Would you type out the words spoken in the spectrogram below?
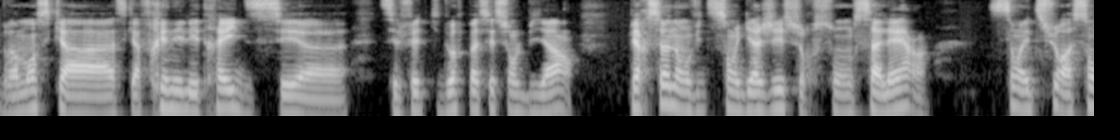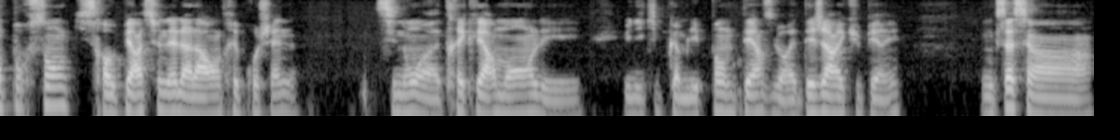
Vraiment, ce qui a, freiné les trades, c'est euh, le fait qu'ils doivent passer sur le billard. Personne n'a envie de s'engager sur son salaire sans être sûr à 100% qu'il sera opérationnel à la rentrée prochaine. Sinon, euh, très clairement, une équipe comme les Panthers l'aurait déjà récupéré. Donc ça, c'est un,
